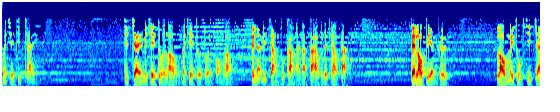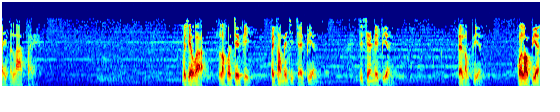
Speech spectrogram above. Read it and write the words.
ไม่ใช่จิตใจ จิตใจไม่ใช่ตัวเรา ไม่ใช่ตัวตนของเรา เป็นอนิจจังทุกขังอนัตตาพระพุทธเจ้าตรัสแต่เราเปลี่ยนคือ เราไม่ถูกจิตใจมันลากไป ไม่ใช่ว่า เราเข้าใจผิดไปทำให้จิตใจเปลี่ยน จิตใจไม่เปลี่ยน แต่เราเปลี่ยนพอเราเปลี่ยน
